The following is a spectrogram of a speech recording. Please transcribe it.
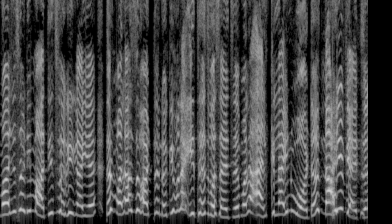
माझ्यासाठी मातीच सगळी काही आहे. तर मला असं वाटतं ना की मला इथेच बसायचंय मला अल्कलाईन वॉटर नाही प्यायचंय.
